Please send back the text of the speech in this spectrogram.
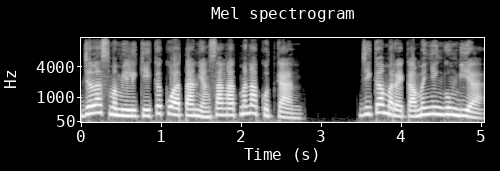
jelas memiliki kekuatan yang sangat menakutkan. Jika mereka menyinggung dia,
